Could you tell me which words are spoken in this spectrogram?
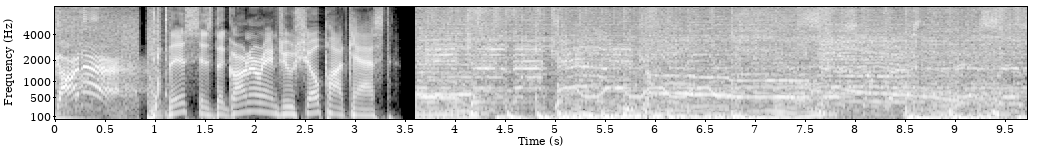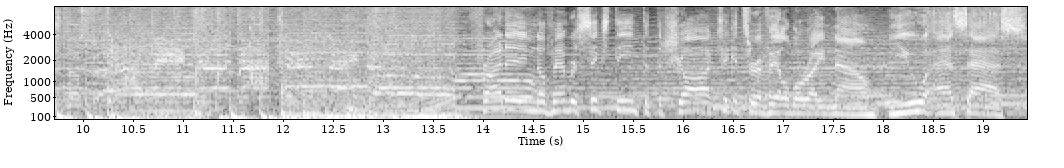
Garner. This is the Garner Andrews Show podcast. Friday, November 16th at the Shaw. Tickets are available right now. USS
